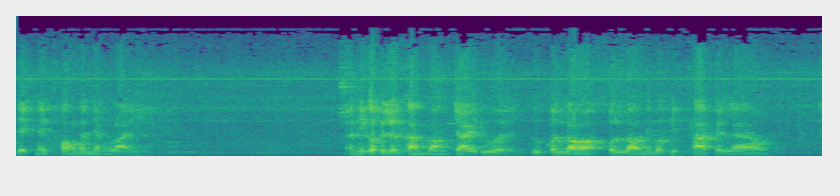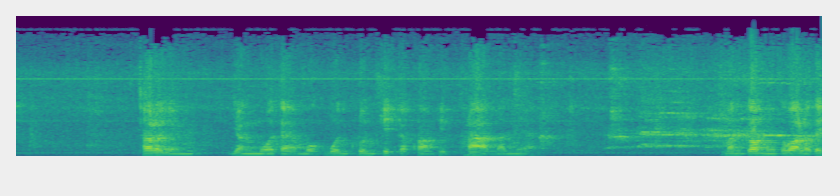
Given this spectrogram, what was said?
เด็กในท้องนั้นอย่างไร อันนี้ก็เป็นเรื่องการวางใจด้วย คือคนเราคนเรานี่เมื่อผิดพลาดไปแล้ว ถ้าเรายัง ยังมัวแต่หมกมุ่นคุ้นคิดกับความผิดพลาดนั้นเนี่ย มันก็เหมือนกับว่าเราได้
